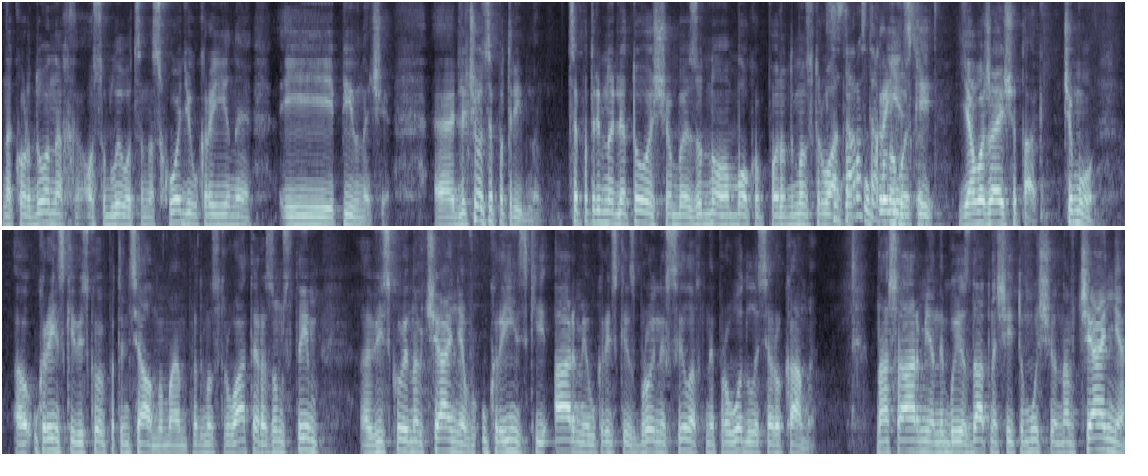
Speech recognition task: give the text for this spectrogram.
на кордонах, особливо це на сході України і півночі. Е, Для чого це потрібно? Це потрібно для того, щоб з одного боку продемонструвати український. Я вважаю, що так. Чому Е, український військовий потенціал ми маємо продемонструвати разом з тим. е, Військові навчання в українській армії, в українських збройних силах не проводилися роками. Наша армія не боєздатна ще й тому, що навчання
